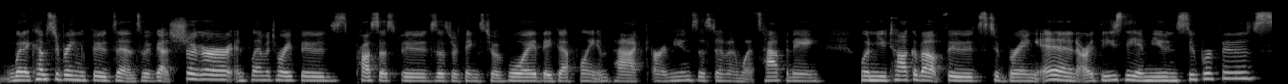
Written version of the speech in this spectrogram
when it comes to bringing foods in so we've got sugar inflammatory foods processed foods those are things to avoid. They definitely impact our immune system and what's happening. When you talk about foods to bring in are these the immune superfoods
